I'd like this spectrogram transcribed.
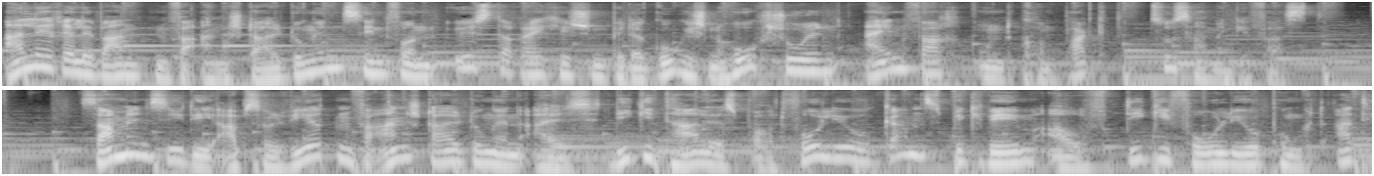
Alle relevanten Veranstaltungen sind von österreichischen pädagogischen Hochschulen einfach und kompakt zusammengefasst. Sammeln Sie die absolvierten Veranstaltungen als digitales Portfolio ganz bequem auf digifolio.at.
